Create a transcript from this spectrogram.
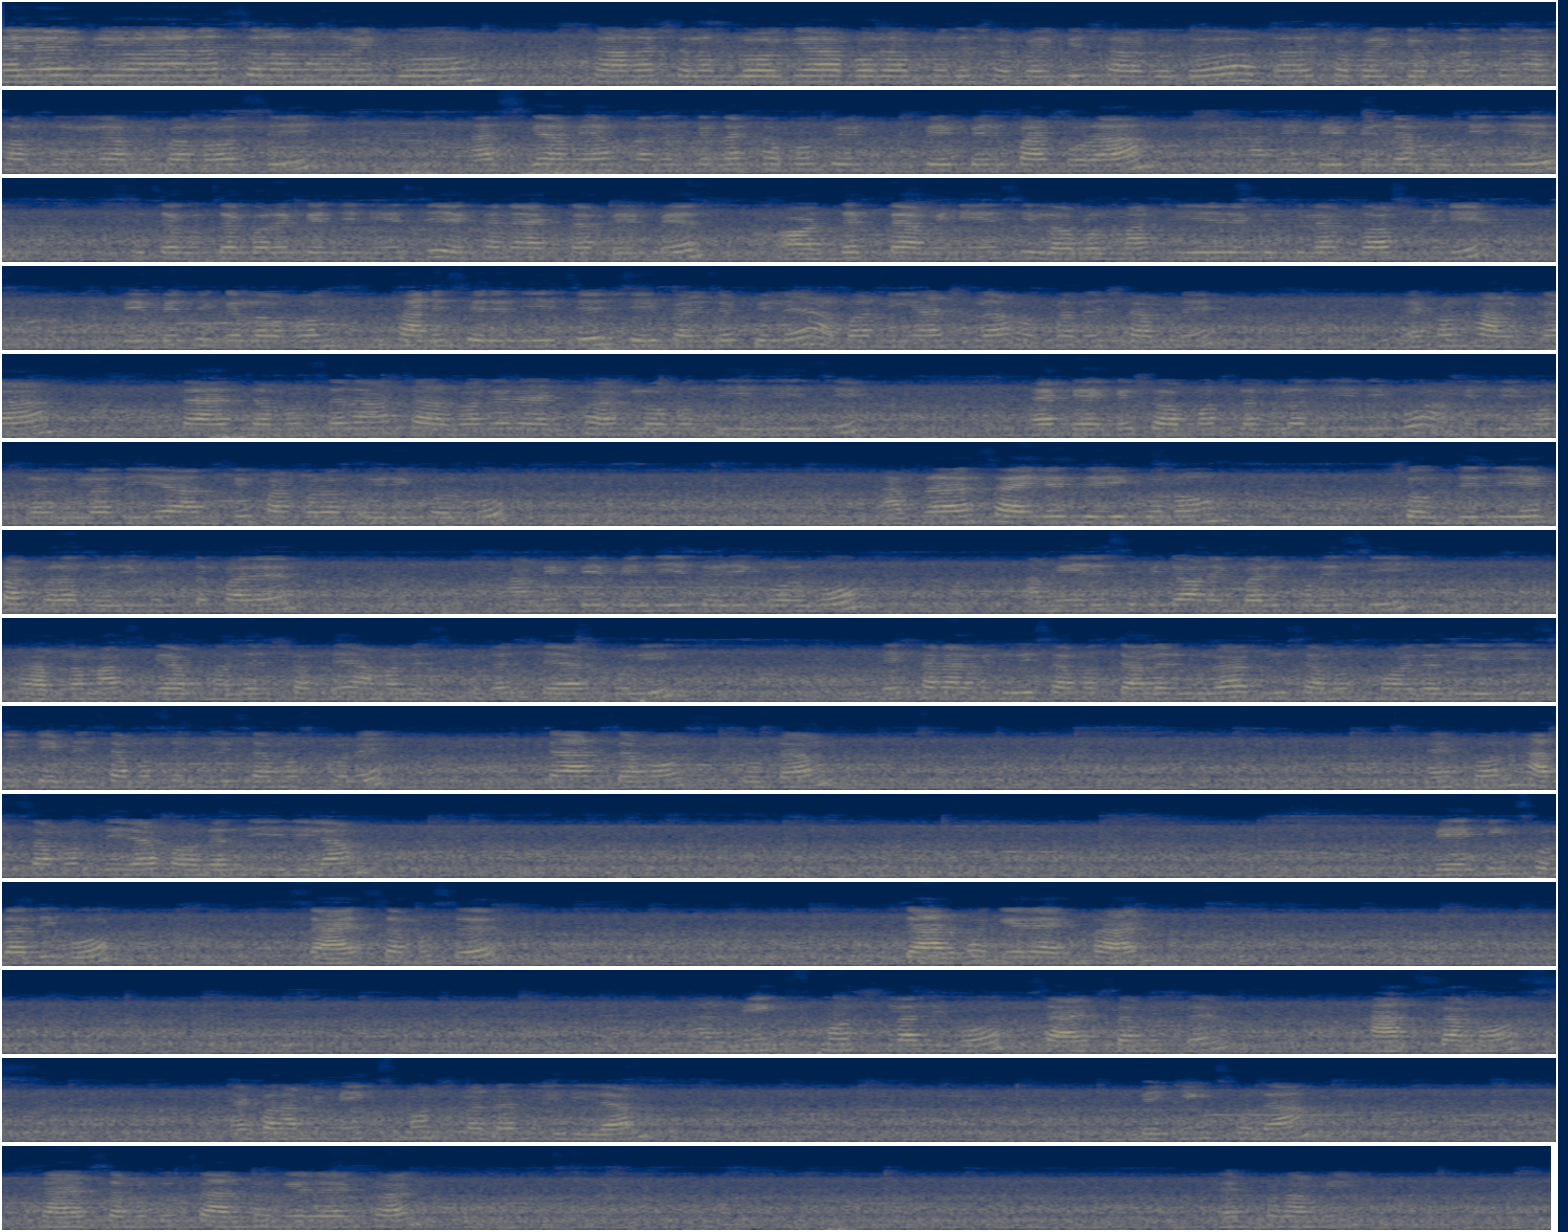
Hello everyone, আসসালামু আলাইকুম। শাহানা সালাম ব্লগে আবার আপনাদের সবাইকে স্বাগত। আপনারা সবাই কেমন আছেন? আলহামদুলিল্লাহ, আমি ভালো আছি। আজকে আমি আপনাদেরকে দেখাবো পেঁপের পাকোড়া। আমি পেঁপেটা বটি দিয়ে কুচা কুচা করে কেটে নিয়েছি। এখানে একটা পেঁপের অর্ধেকটা আমি নিয়েছি, লবণ মাখিয়ে রেখেছিলাম দশ মিনিট। পেঁপে থেকে লবণ পানি ছেড়ে দিয়েছে। সেই পানিটা ফেলে আবার নিয়ে আসলাম আপনাদের সামনে। এখন হালকা চার চামচের আর চার ভাগের এক ভাগ লবণ দিয়ে দিয়েছি। একে একে সব মশলাগুলো দিয়ে দিব। আমি যে মশলাগুলো দিয়ে আজকে পাকোড়া তৈরি করব, আপনারা চাইলে যেই কোনো সবজি দিয়ে পাকোড়া তৈরি করতে পারেন। আমি পেঁপে দিয়ে তৈরি করব। আমি এই রেসিপিটা অনেকবারই করেছি। ভাবলাম আজকে আপনাদের সাথে আমার রেসিপিটা শেয়ার করি। এখানে আমি দুই চামচ চালের গুঁড়া, দুই চামচ ময়দা দিয়ে দিয়েছি, টেবিল চামচের দুই চামচ করে চার চামচ টোটাল। এখন হাফ চামচ জিরা পাউডার দিয়ে দিলাম। বেকিং সোডা দিব চার চামচের, চার ভাগের এক ভাগ আর মিক্স মশলা দিব, চার চামচের হাফ চামচ। এখন আমি মিক্স মশলাটা দিয়ে দিলাম। বেকিং সোডা চার চামচের চার ভাগের এক ভাগ। এখন আমি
